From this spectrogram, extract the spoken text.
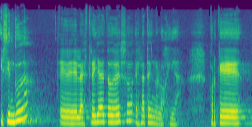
Y sin duda, eh, la estrella de todo eso es la tecnología, porque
